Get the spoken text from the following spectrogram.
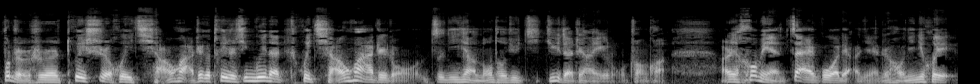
不只是退市会强化这个退市新规呢，会强化这种资金向龙头去集聚的这样一种状况。而且后面再过两年之后，您就会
